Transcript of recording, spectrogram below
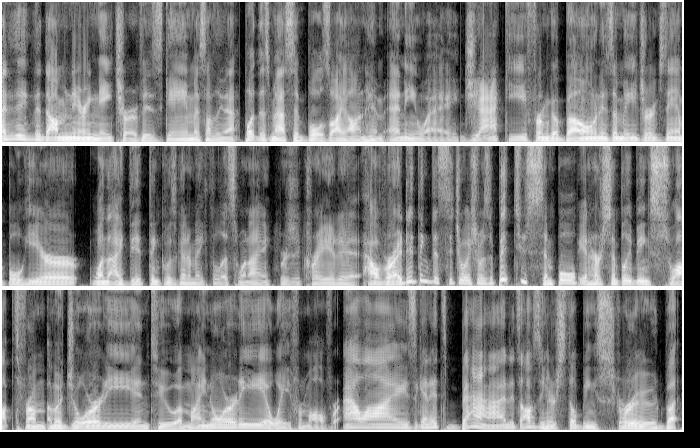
I think the domineering nature of his game is something that put this massive bullseye on him anyway. Jackie from Gabon is a major example here, one that I did think was going to make the list when I originally created it. However, I did think this situation was a bit too simple in her simply being swapped from a majority into a minority away from all of her allies. Again, it's bad. It's obviously her still being screwed, but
